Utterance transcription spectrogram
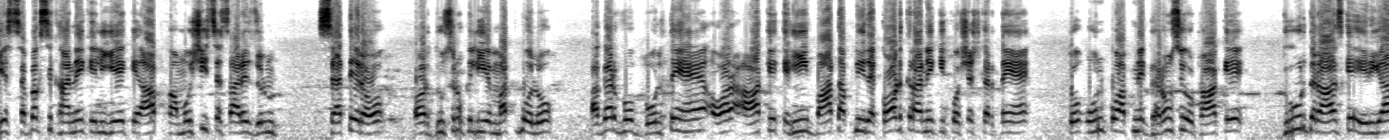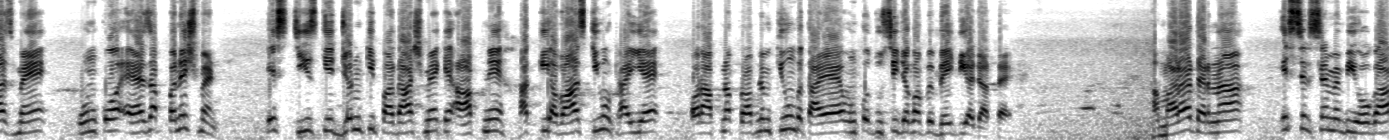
ये सबक सिखाने के लिए कि आप खामोशी से सारे जुल्म सहते रहो और दूसरों के लिए मत बोलो अगर वो बोलते हैं और आके कहीं बात अपनी रिकॉर्ड कराने की कोशिश करते हैं तो उनको अपने घरों से उठा के, दूर दराज के एरियाज़ में उनको एज अ पनिशमेंट इस चीज़ की जुर्म की पादाश में कि आपने हक की आवाज़ क्यों उठाई है और अपना प्रॉब्लम क्यों बताया है, उनको दूसरी जगहों पे भेज दिया जाता है। हमारा धरना इस सिलसिले में भी होगा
